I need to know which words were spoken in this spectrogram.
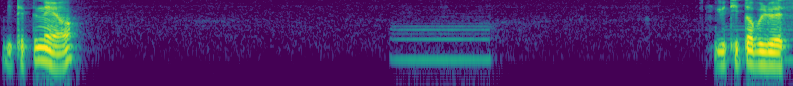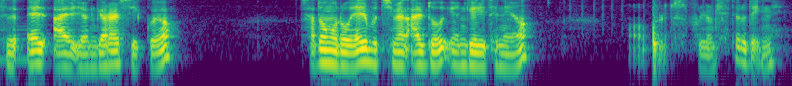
밑에 뜨네요. UTWS LR 연결할 수 있고요. 자동으로 L 붙이면 R도 연결이 되네요. 어, 블루투스 볼륨 최대로 돼 있네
